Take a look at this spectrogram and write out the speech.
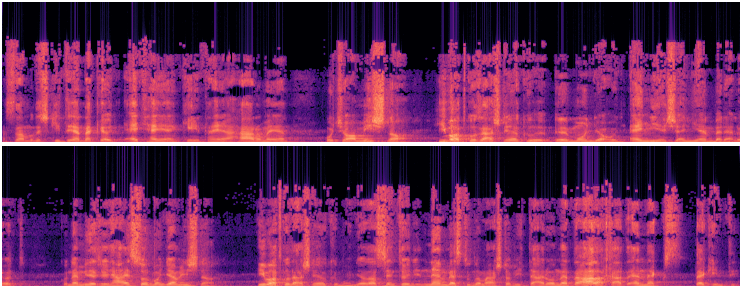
Azt mondom, és kit érdekel, hogy egy helyen, két helyen, három helyen, hogyha a misna hivatkozás nélkül mondja, hogy ennyi és ennyi ember előtt, akkor nem mindegy, hogy hányszor mondja a misna. Hivatkozás nélkül mondja, az azt jelenti, hogy nem vesz tudomást a vitáról, mert a halakát ennek tekinti.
